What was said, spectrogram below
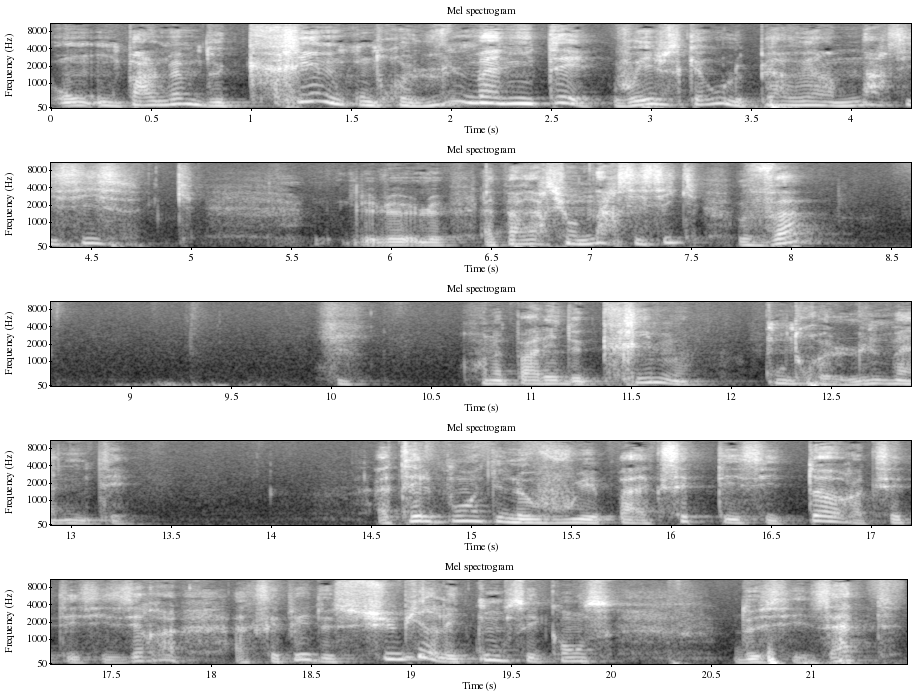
on, parle même de crimes contre l'humanité. Vous voyez jusqu'à où le pervers narcissique, la perversion narcissique va? On a parlé de crimes contre l'humanité. À tel point qu'il ne voulait pas accepter ses torts, accepter ses erreurs, accepter de subir les conséquences de ses actes,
